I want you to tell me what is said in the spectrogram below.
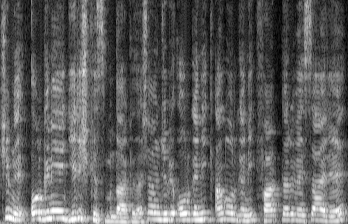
Şimdi organiğe giriş kısmında arkadaşlar önce bir organik, anorganik farkları vesaire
